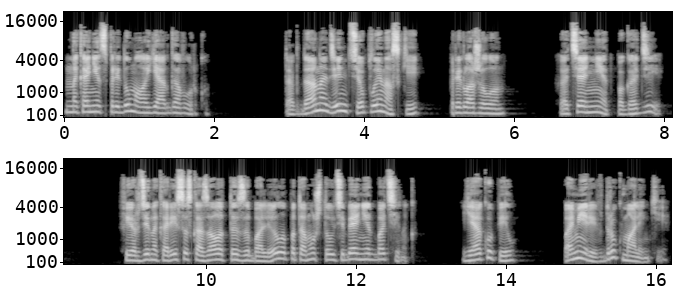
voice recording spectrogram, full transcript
Наконец придумала я отговорку. «Тогда надень теплые носки», — предложил он. «Хотя нет, погоди. Фердина Кариса сказала, ты заболела, потому что у тебя нет ботинок. Я купил. Померяй, вдруг маленькие».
